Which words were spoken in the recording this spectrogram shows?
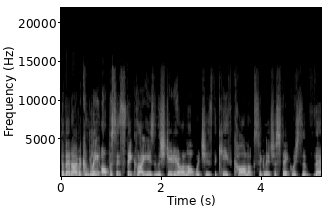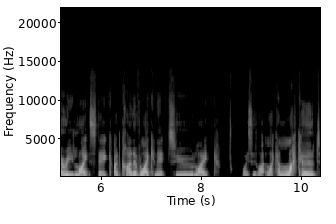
But then I have a complete opposite stick that I use in the studio a lot, which is the Keith Carlock signature stick, which is a very light stick. I'd kind of liken it to like what is it like? Like a lacquered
